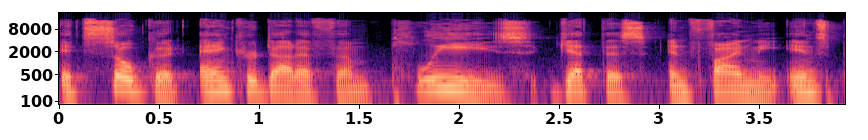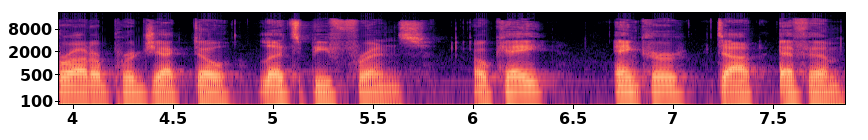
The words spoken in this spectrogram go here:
it's so good. Anchor.fm. Please get this and find me, Inspirato Projecto. Let's be friends. Okay? Anchor.fm.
